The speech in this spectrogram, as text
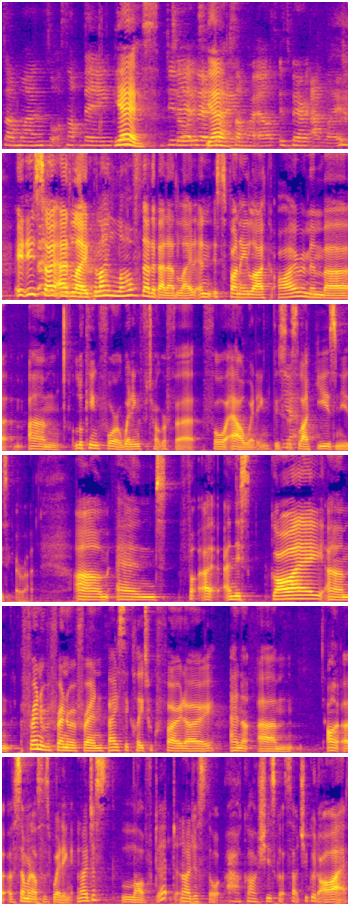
someone saw something. Yes. Did So it, Yeah. somewhere else. It's very Adelaide. It is so Adelaide, but I love that about Adelaide. And it's funny, like, I remember um, looking for a wedding photographer for our wedding. This was Yeah. like years and years ago, right? Um, and, uh, and this guy, um, friend of a friend of a friend, basically took a photo and um, of someone else's wedding. And I just loved it. And I just thought, oh gosh, he's got such a good eye.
